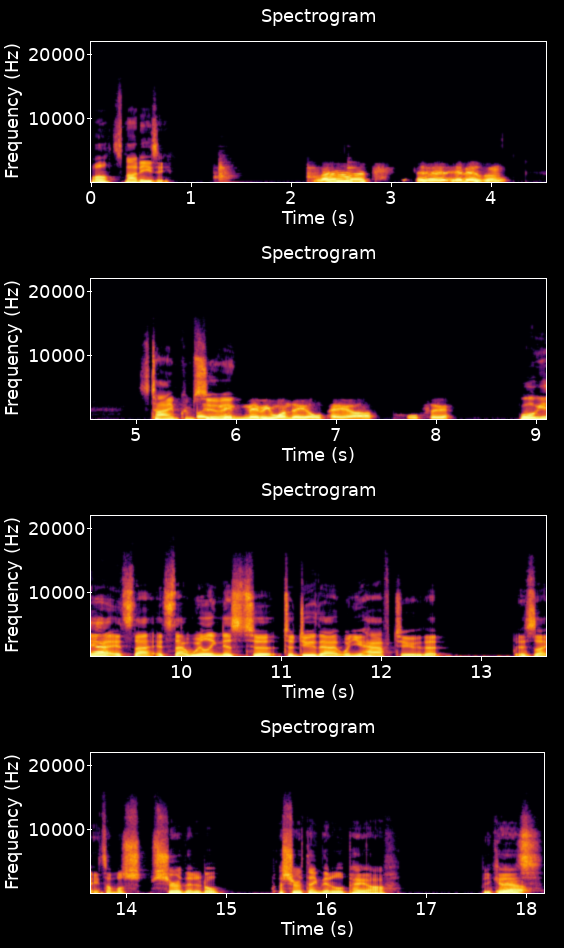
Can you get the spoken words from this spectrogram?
well, it's not easy. well, it's it, it isn't. It's time Like, consuming. maybe, maybe one day it'll pay off. We'll see. Well, yeah, it's that it's that willingness to to do that when you have to that is like it's almost sure that it'll a sure thing that it'll pay off because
